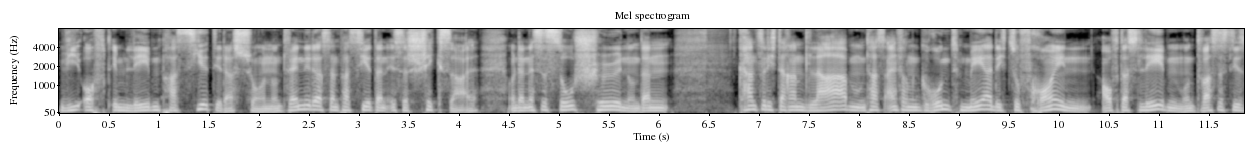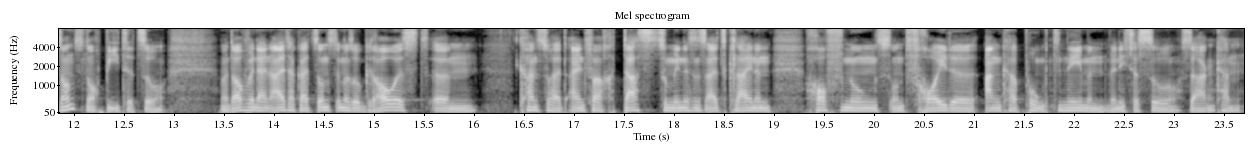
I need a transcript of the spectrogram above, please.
wie oft im Leben passiert dir das schon? Und wenn dir das dann passiert, dann ist es Schicksal. Und dann ist es so schön und dann, kannst du dich daran laben und hast einfach einen Grund mehr, dich zu freuen auf das Leben und was es dir sonst noch bietet. So. Und auch wenn dein Alltag halt sonst immer so grau ist, ähm, kannst du halt einfach das zumindest als kleinen Hoffnungs- und Freude-Ankerpunkt nehmen, wenn ich das so sagen kann.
